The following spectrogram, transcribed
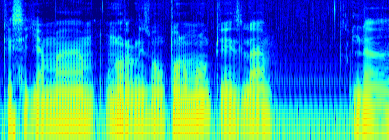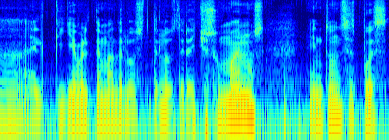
que se llama un organismo autónomo que es la, la el que lleva el tema de los de los derechos humanos. Entonces, pues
